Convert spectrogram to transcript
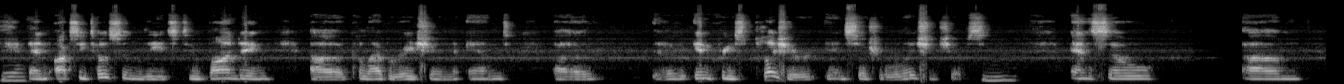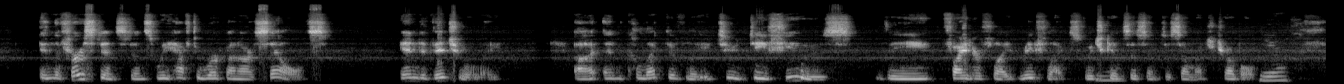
Yes. And oxytocin leads to bonding, uh, collaboration, and uh, uh, increased pleasure in social relationships. Mm. And so, um, in the first instance, we have to work on ourselves individually uh, and collectively to defuse the fight or flight reflex, which gets us into so much trouble. Yes.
